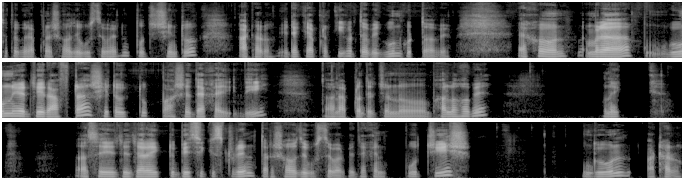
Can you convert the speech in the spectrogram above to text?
যাতে করে আপনারা সহজে বুঝতে পারেন, পঁচিশ ইন্টু আঠারো। এটাকে আপনার কি করতে হবে? গুণ করতে হবে। এখন আমরা গুণের যে রাফটা, সেটাও একটু পাশে দেখাই দিই। তাহলে আপনাদের জন্য ভালো হবে। অনেক আছে যে যারা একটু বেসিক স্টুডেন্ট তারা সহজে বুঝতে পারবে। দেখেন, পঁচিশ গুণ আঠারো।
